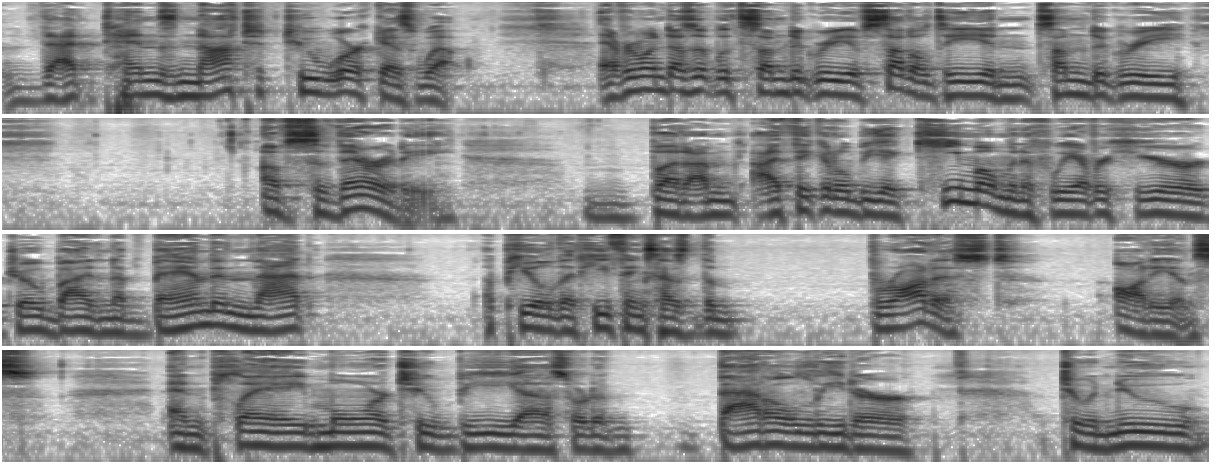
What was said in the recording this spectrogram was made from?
that tends not to work as well. Everyone does it with some degree of subtlety and some degree of severity. But I'm, I think it'll be a key moment if we ever hear Joe Biden abandon that appeal that he thinks has the broadest audience and play more to be a sort of battle leader to a new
